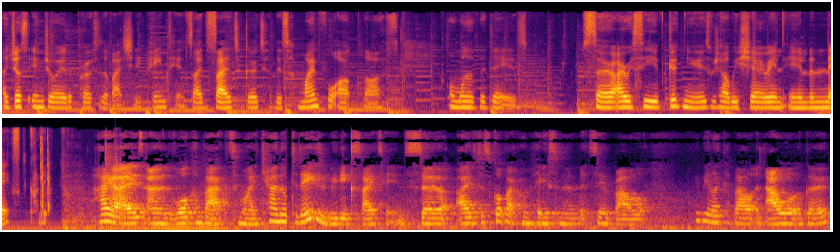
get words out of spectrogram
I just enjoy the process of actually painting. So I decided to go to this mindful art class on one of the days. So I received good news, which I'll be sharing in the next clip. Hi guys and welcome back to my channel. Today is really exciting. So I just got back from placement, let's say about, maybe like about an hour ago.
